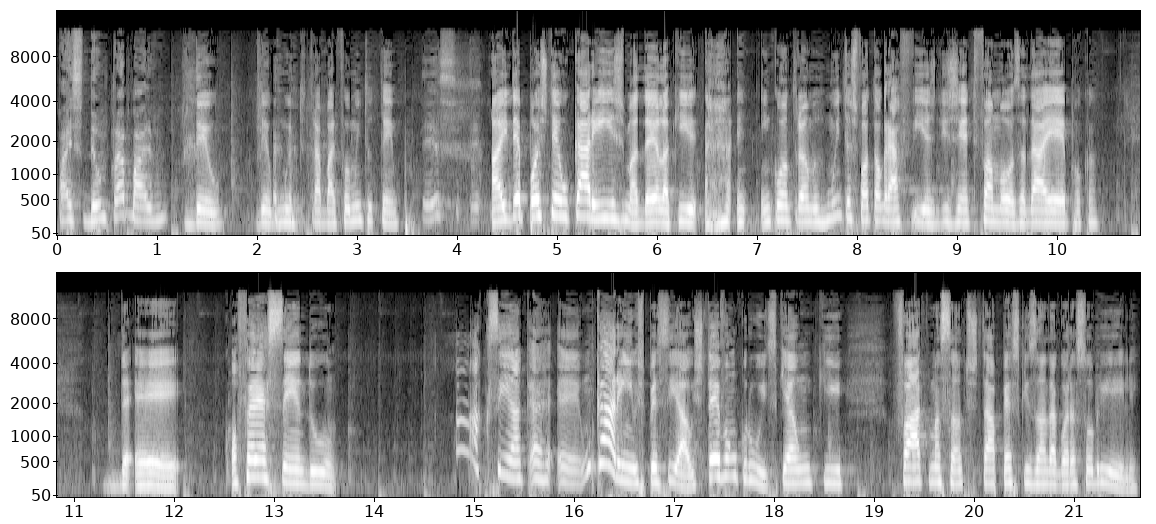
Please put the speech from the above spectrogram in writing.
Rapaz, isso deu um trabalho. Deu. Deu muito trabalho, foi muito tempo. Esse... Aí depois tem o carisma dela, que encontramos muitas fotografias de gente famosa da época, de, é, oferecendo assim, é, um carinho especial. Estevão Cruz, que é um que Fátima Santos está pesquisando agora sobre ele.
